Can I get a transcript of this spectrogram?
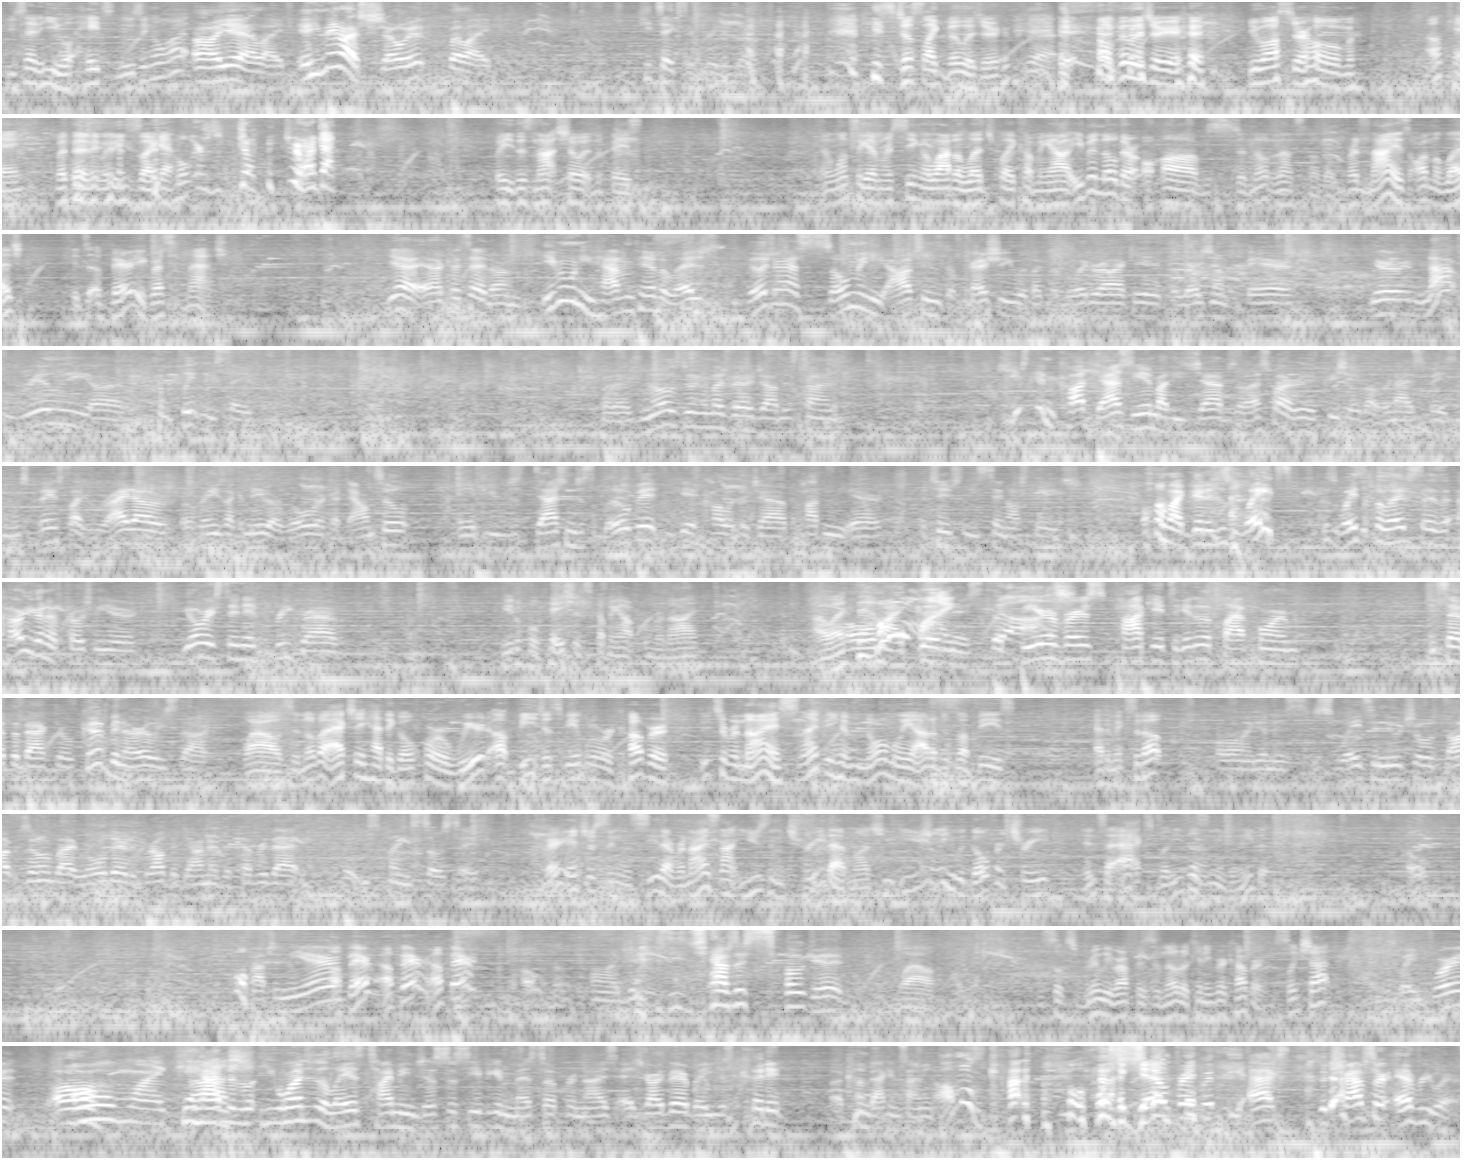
You said he hates losing a lot? Oh yeah, like he may not show it, but like he takes it pretty good. He's just like Villager. Yeah. oh, Villager, you lost your home. Okay, but then when he's like at home, but he does not show it in the face. And once again, we're seeing a lot of ledge play coming out. Even though they're, uh, Sonoda, not Sonoda, Ranai is on the ledge, it's a very aggressive match. Yeah, like I said, um, even when you haven't pinned a ledge, Villager has so many options to pressure you with like the Lloyd Rocket, the ledge jump fair. You're not really uh, completely safe. But as Noah's doing a much better job this time. Keeps getting caught dashing in by these jabs though. That's what I really appreciate about Ranai's spacing. He's spaced like right out of range, like maybe a roll, like a down tilt. And if you just dash in just a little bit, you get caught with the jab, pop in the air, potentially sent off stage. Oh my goodness, just waits. just waits at the ledge, says, how are you going to approach me here? You're extended, free grab. Beautiful patience coming out from Ranai. I like oh that. My oh goodness. my goodness. The B reverse pocket to get to the platform set up the back throw. Could have been an early stock. Wow, Zinoto actually had to go for a weird up B just to be able to recover due to Ranai sniping him normally out of his up Bs. Had to mix it up. Oh my goodness, just waits in neutral, thought zone by roll there to throw out the down air to cover that, but he's playing so safe. Very interesting to see that Ranai's not using tree that much. Usually he would go for tree into axe, but he doesn't even need it. Oh. oh. Pops in the air. Up air, up air, up air. Oh, no. Oh my goodness, these jabs are so good. Wow. This looks really rough for Zinoto. Can he recover? Slingshot? He's waiting for it. Oh, oh my god. He had to, he wanted to delay his timing just to see if he can mess up for nice edge guard there, but he just couldn't uh, come back in timing. Almost got oh, a shield break with the axe. The traps are everywhere.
